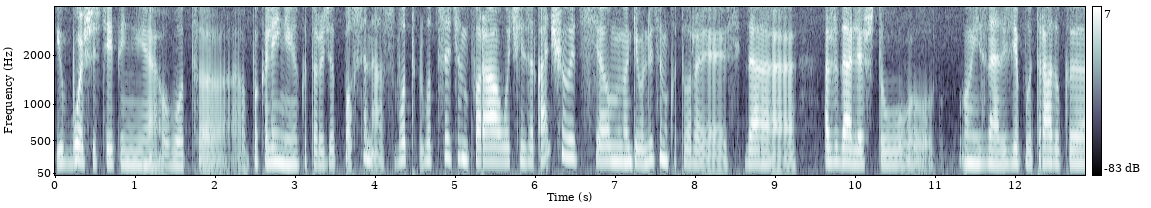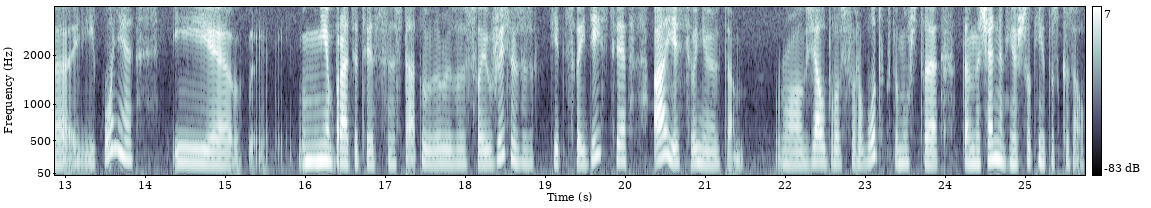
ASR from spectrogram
и в большей степени вот э, поколению, которое идет после нас. Вот, вот с этим пора очень заканчивать многим людям, которые всегда ожидали, что, не знаю, везде будет радуга и Япония, и не брать ответственность да, за свою жизнь, за какие-то свои действия, а я сегодня там а, взял, бросил работу, потому что там начальник мне что-то не то сказал.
